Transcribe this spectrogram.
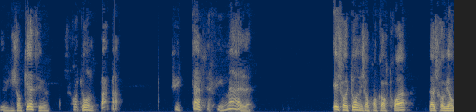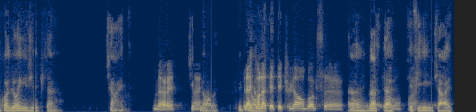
J'encaisse et je retourne. Papa. Putain, ça fait mal. Et je retourne et j'en prends encore trois. Là, je reviens au coin du ring et j'ai putain, j'arrête. Bah ouais. Là, quand la tête est plus là en boxe, euh, c'est fini, j'arrête.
